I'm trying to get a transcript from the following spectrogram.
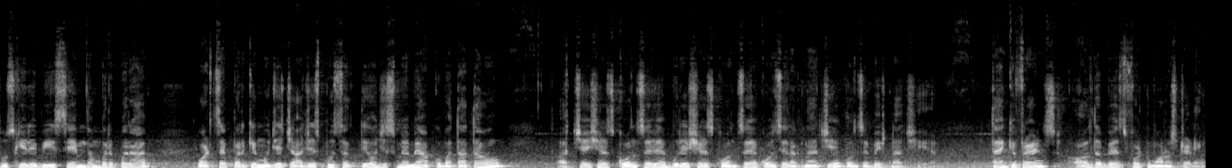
तो उसके लिए भी सेम नंबर पर आप व्हाट्सएप करके मुझे चार्जेस पूछ सकते हो, जिसमें मैं आपको बताता हूँ, अच्छे शेयर्स कौन से हैं, बुरे शेयर्स कौन से हैं, कौन से रखना चाहिए, कौन से बेचना चाहिए। Thank you friends all the best for tomorrow's trading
